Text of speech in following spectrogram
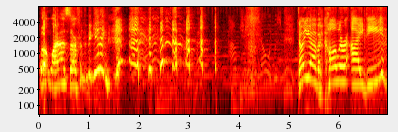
well, why not start from the beginning? How'd you know it was me? don't you have a caller ID?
